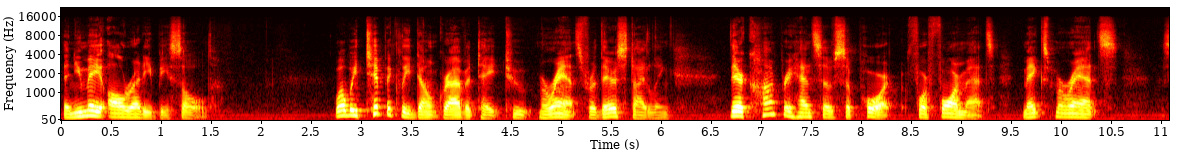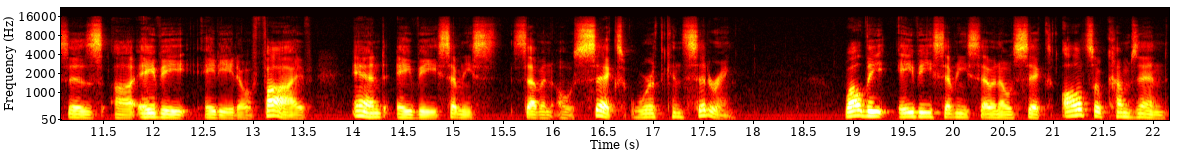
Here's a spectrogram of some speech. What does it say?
then you may already be sold. While we typically don't gravitate to Marantz for their styling, their comprehensive support for formats makes Marantz's uh, AV8805 and AV7706 worth considering. While the AV7706 also comes in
